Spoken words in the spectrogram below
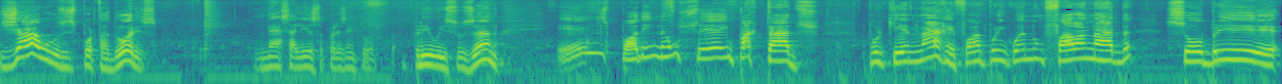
Já os exportadores, nessa lista, por exemplo, Prio e Suzano, eles podem não ser impactados, porque na reforma, por enquanto, não fala nada sobre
